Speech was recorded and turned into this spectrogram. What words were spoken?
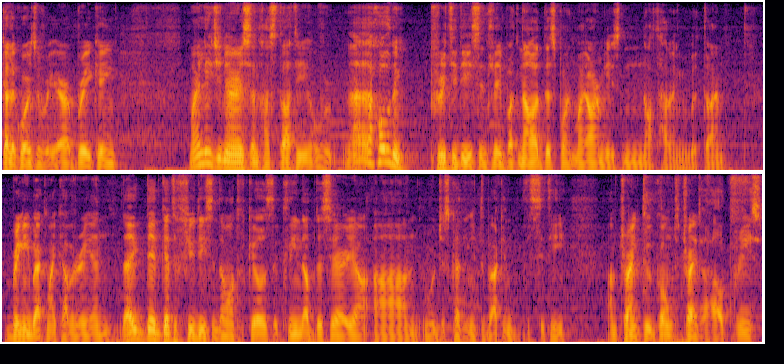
Gallic warriors over here are breaking. My legionnaires and Hastati over uh, holding pretty decently, but now at this point my army is not having a good time. bringing back my cavalry and They did get a few decent amount of kills. They cleaned up this area. Um, we're just getting into back into the city. I'm trying to going to try to help Greece.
